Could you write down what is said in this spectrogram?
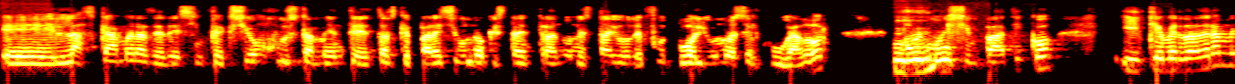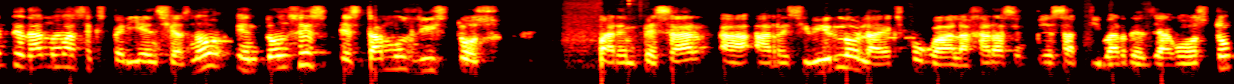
eh, las cámaras de desinfección, justamente estas que parece uno que está entrando a un estadio de fútbol y uno es el jugador, uh -huh. muy, muy simpático, y que verdaderamente da nuevas experiencias, ¿no? Entonces, estamos listos para empezar a, a recibirlo. La Expo Guadalajara se empieza a activar desde agosto,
